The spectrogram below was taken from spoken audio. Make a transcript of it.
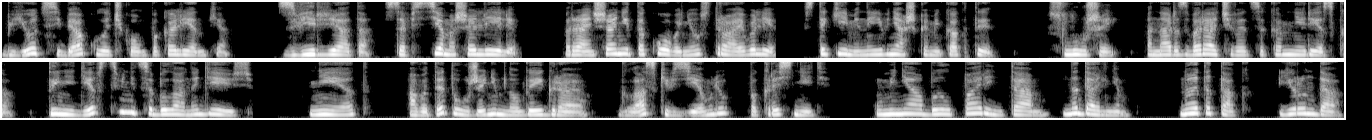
бьет себя кулачком по коленке. Зверята! Совсем ошалели! Раньше они такого не устраивали с такими наивняшками, как ты. Слушай, она разворачивается ко мне резко. Ты не девственница была, надеюсь? Нет. А вот это уже немного играю. Глазки в землю, покраснеть. У меня был парень там, на дальнем. Но это так, ерунда.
